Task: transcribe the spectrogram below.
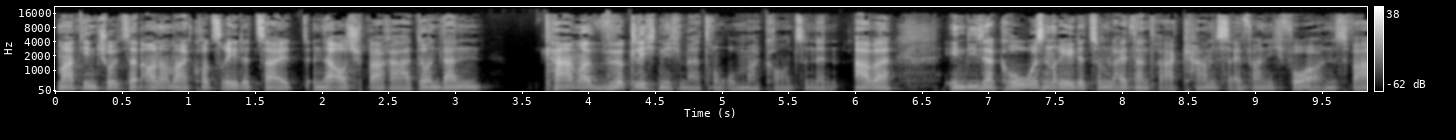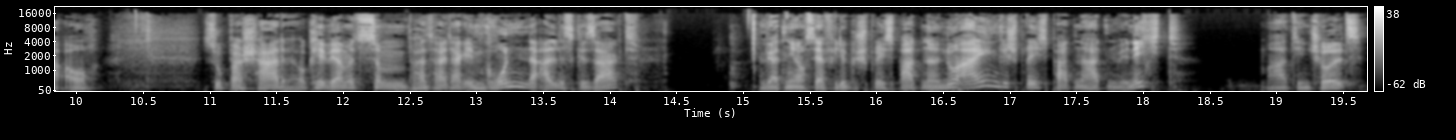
Martin Schulz dann auch nochmal kurz Redezeit in der Aussprache hatte und dann kam er wirklich nicht mehr drum rum, Macron zu nennen. Aber in dieser großen Rede zum Leitantrag kam es einfach nicht vor und es war auch super schade. Okay, wir haben jetzt zum Parteitag im Grunde alles gesagt. Wir hatten ja auch sehr viele Gesprächspartner. Nur einen Gesprächspartner hatten wir nicht. Martin Schulz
